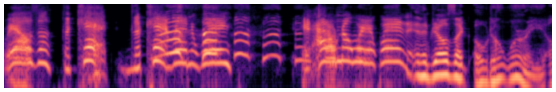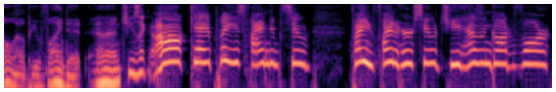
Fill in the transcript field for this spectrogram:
Ryo, the the cat, the cat ran away. and I don't know where it went. And then Ryo's like, oh, don't worry, I'll help you find it. And then she's like, okay, please find him soon. Find find her soon. She hasn't gone far.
